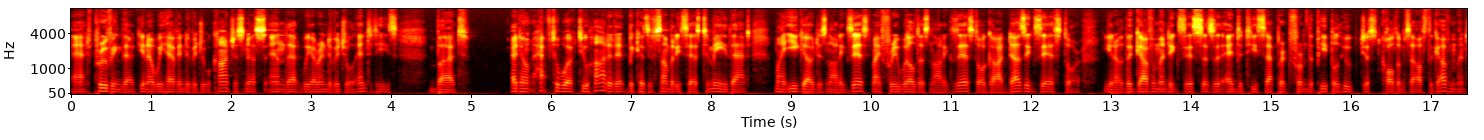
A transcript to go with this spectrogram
at proving that you know we have individual consciousness and that we are individual entities, but I don't have to work too hard at it because if somebody says to me that my ego does not exist, my free will does not exist, or God does exist, or you know the government exists as an entity separate from the people who just call themselves the government,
